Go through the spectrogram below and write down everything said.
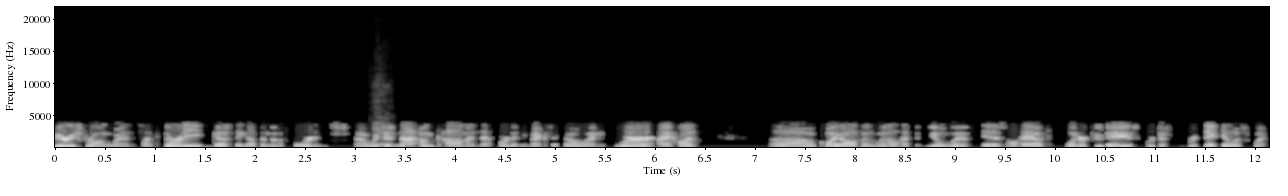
very strong winds, like 30 gusting up into the 40s, uh, which yeah. is not uncommon that part of New Mexico. And where I hunt, uh, quite often what I'll have to deal with is I'll have one or two days where just ridiculous wind,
